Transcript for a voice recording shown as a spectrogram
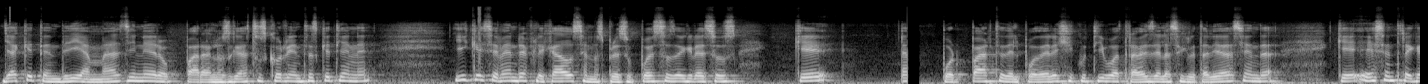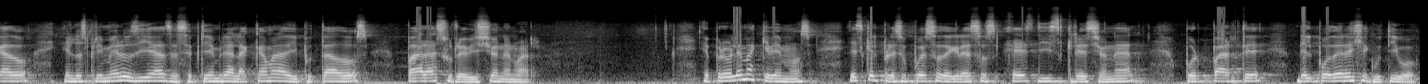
ya que tendría más dinero para los gastos corrientes que tiene y que se ven reflejados en los presupuestos de egresos que por parte del Poder Ejecutivo a través de la Secretaría de Hacienda, que es entregado en los primeros días de septiembre a la Cámara de Diputados para su revisión anual. El problema que vemos es que el presupuesto de egresos es discrecional por parte del Poder Ejecutivo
